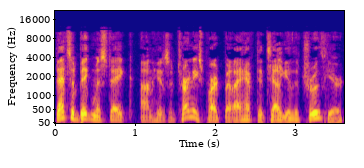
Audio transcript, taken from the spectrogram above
that's a big mistake on his attorney's part. But I have to tell you the truth here.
